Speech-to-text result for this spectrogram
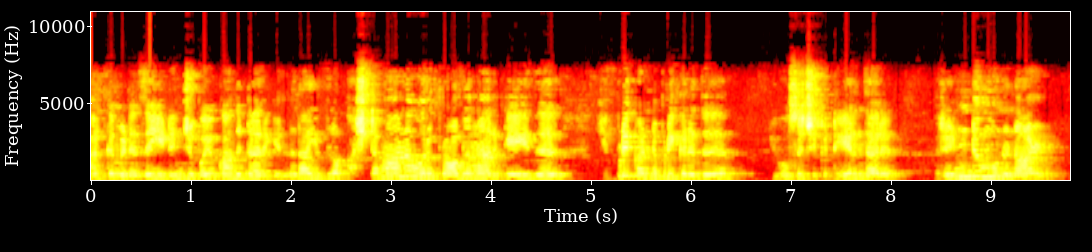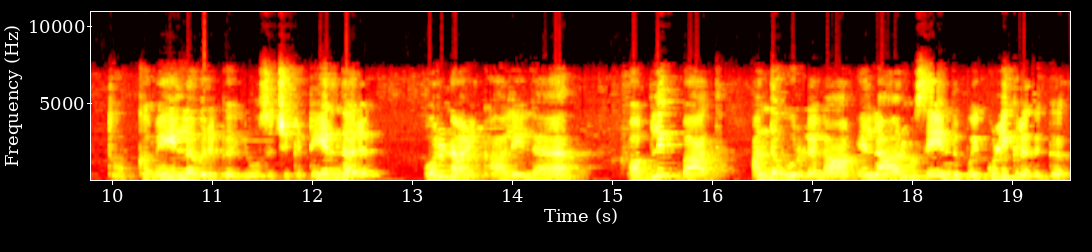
ஆர்கமிடஸே இடிஞ்சு போய் உட்காந்துட்டாரு என்னடா இவ்வளோ கஷ்டமான ஒரு ப்ராப்ளமா இருக்கே இது? எப்படி கண்டுபிடிக்கிறது? யோசிச்சுக்கிட்டே இருந்தாரு. ரெண்டு மூணு நாள் தூக்கமே இல்லை அவருக்கு. யோசிச்சுக்கிட்டே இருந்தாரு. ஒரு நாள் காலையில பப்ளிக் பாத் அந்த ஊர்லலாம் எல்லாரும் சேர்ந்து போய் குளிக்கிறதுக்கு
